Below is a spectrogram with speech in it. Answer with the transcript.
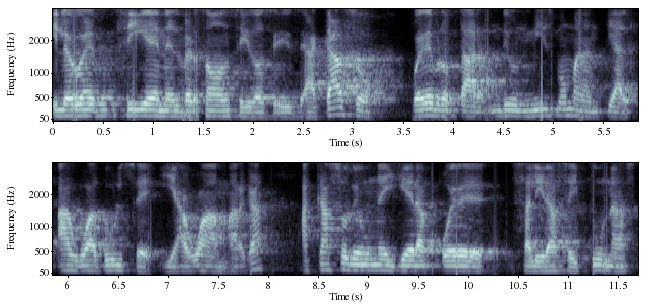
Y luego sigue en el verso 11 y 12 y dice, ¿acaso puede brotar de un mismo manantial agua dulce y agua amarga? ¿Acaso de una higuera puede salir aceitunas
